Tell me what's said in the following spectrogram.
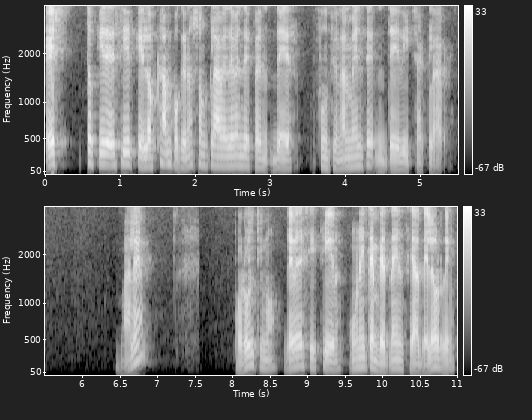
Esto quiere decir que los campos que no son clave deben depender funcionalmente de dicha clave. ¿Vale? Por último, debe existir una independencia del orden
